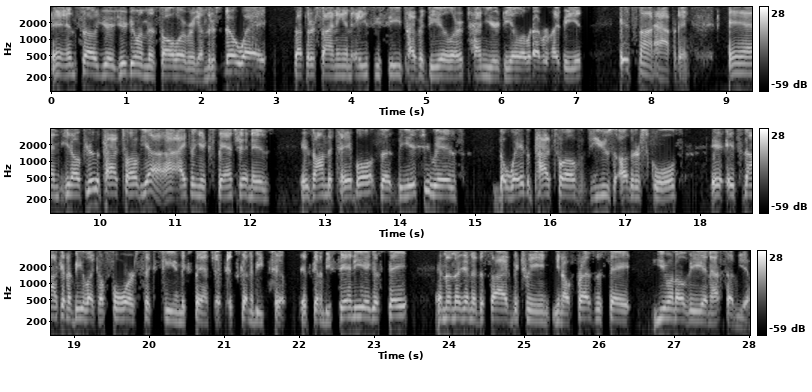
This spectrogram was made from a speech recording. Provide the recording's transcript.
And so you're you're doing this all over again. There's no way that they're signing an ACC type of deal or a 10 year deal or whatever it might be. It's it's not happening. And you know, if you're the Pac-12, yeah, I think expansion is is on the table. the The issue is the way the Pac-12 views other schools. It's not going to be like a four or six team expansion. It's going to be two. It's going to be San Diego State, and then they're going to decide between you know Fresno State, UNLV, and SMU.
